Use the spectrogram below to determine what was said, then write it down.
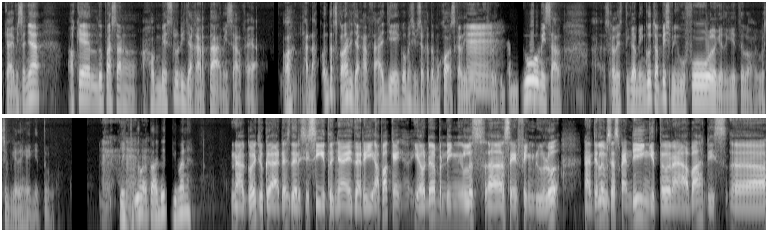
Kayak misalnya, oke lu pasang home base lu di Jakarta misal kayak, oh anak gue ntar sekolah di Jakarta aja, gue masih bisa ketemu kok sekali Hmm. sekali tiga minggu misal, Uh, sekali tiga minggu tapi seminggu full gitu-gitu loh. Gue sih pikirnya kayak gitu. Ya Hmm. Gio atau Adit gimana? Nah, gue juga ada dari sisi itunya ya, dari apa kayak ya udah mending lu uh, saving dulu, nanti lu bisa spending gitu. Nah, apa di uh,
